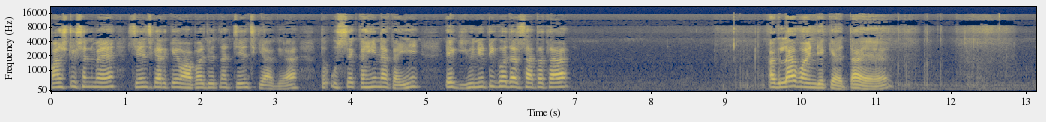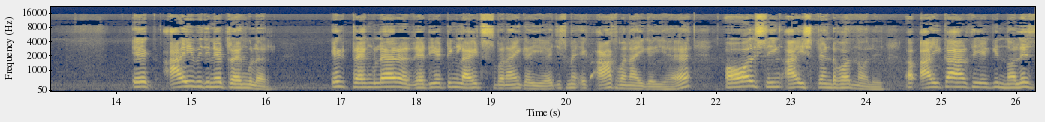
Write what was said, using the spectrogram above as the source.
कॉन्स्टिट्यूशन में चेंज करके वहाँ पर जो इतना चेंज किया गया तो उससे कहीं ना कहीं एक यूनिटी को दर्शाता था। अगला पॉइंट ये कहता है, एक eye with in a triangular एक ट्रैंगुलर रेडिएटिंग लाइट्स बनाई गई है, जिसमें एक आँख बनाई गई है। All seeing eye stand for knowledge अब आई का अर्थ ये कि नॉलेज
